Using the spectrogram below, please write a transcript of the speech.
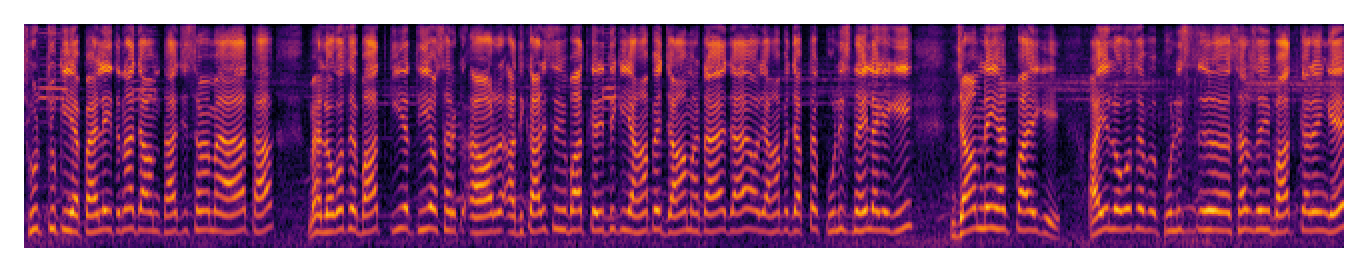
छूट चुकी है। पहले इतना जाम था, जिस समय मैं आया था, मैं लोगों से बात की थी और सर, और अधिकारी से भी बात करी थी कि यहाँ पे जाम हटाया जाए और यहाँ पे जब तक पुलिस नहीं लगेगी, जाम नहीं हट पाएगी। आइए लोगों से पुलिस सर से ही बात करेंगे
